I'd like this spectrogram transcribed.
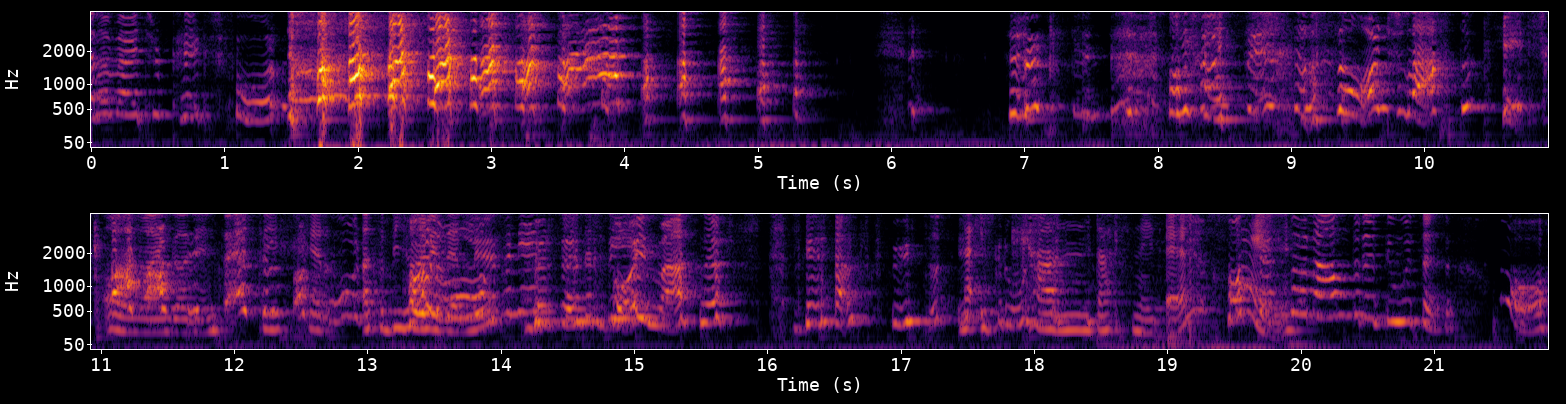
Elevator Pitch vor. Ich hätte sicher so einen schlechten Pitch Oh mein Gott, sicher. das vor. Also bei Höhle der Löwen jetzt, Wir sind zwei Männer. Wir haben das Gefühl, das ist Nein, ich gruselig. kann das nicht ernst Und dann so nehmen. ein anderer Dude sagt so, oh.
